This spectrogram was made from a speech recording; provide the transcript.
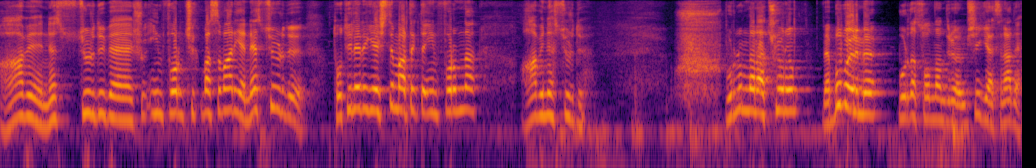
Abi ne sürdü be. Şu inform çıkması var ya ne sürdü. Totileri geçtim artık da informdan. Abi ne sürdü. Burnumdan açıyorum. Ve bu bölümü burada sonlandırıyorum. Bir şey gelsin hadi.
